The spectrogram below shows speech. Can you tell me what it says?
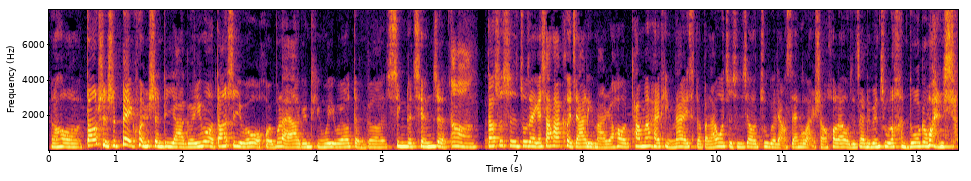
然后当时是被困圣地亚哥，因为我当时以为我回不来阿根廷，我以为要等个新的签证。嗯。当时是住在一个沙发客家里嘛，然后他们还挺 nice 的。本来我只是要住个两三个晚上，后来我就在那边住了。很多个晚上，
